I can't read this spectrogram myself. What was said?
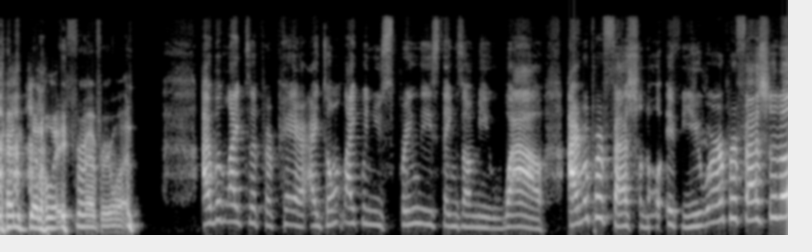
trying to get away from everyone. I would like to prepare. I don't like when you spring these things on me. Wow, I'm a professional. If you were a professional,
